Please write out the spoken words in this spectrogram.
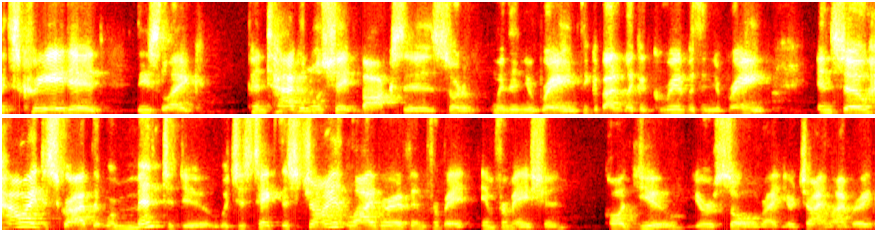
it's created these like pentagonal shaped boxes sort of within your brain. Think about it like a grid within your brain. And so how i describe that we're meant to do which is take this giant library of informa- information called you your soul right your giant library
